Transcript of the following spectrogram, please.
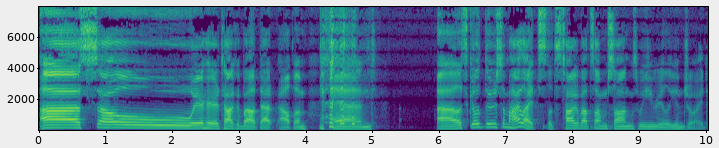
Uh, so we're here to talk about that album, and uh, let's go through some highlights. Let's talk about some songs we really enjoyed.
